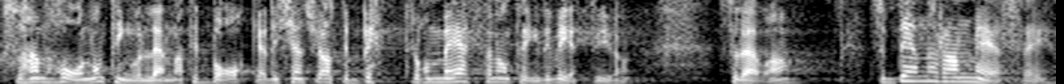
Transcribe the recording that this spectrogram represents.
Så han har någonting att lämna tillbaka. Det känns ju alltid bättre att ha med sig någonting, det vet vi ju. Sådär va. Så den har han med sig.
